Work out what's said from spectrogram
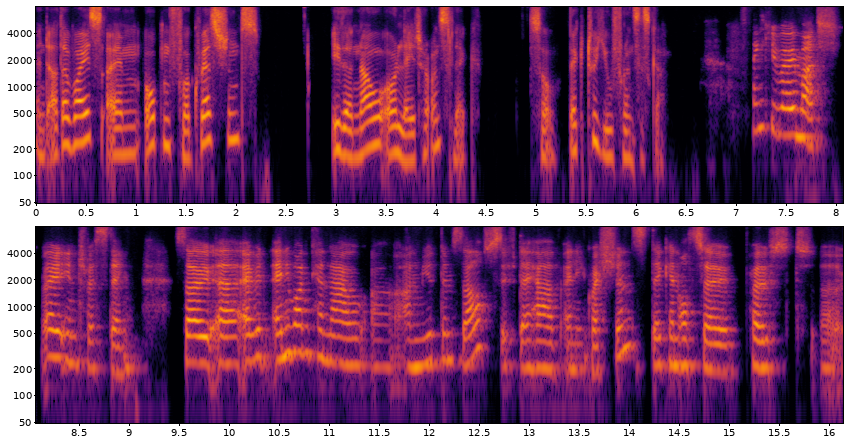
And otherwise, I'm open for questions, either now or later on Slack. So back to you, Franziska. Thank you very much. Very interesting. So uh, every, anyone can now uh, unmute themselves if they have any questions. They can also post uh,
